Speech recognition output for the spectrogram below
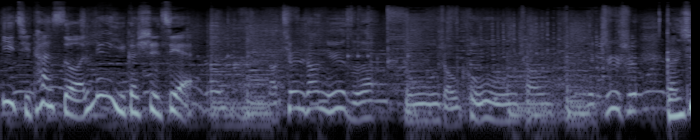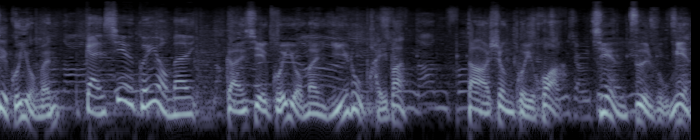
一起探索另一个世界。那天山女子独守空城，也只是感谢鬼友们，感谢鬼友们，感谢鬼友们一路陪伴。大圣鬼话，见字如面。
